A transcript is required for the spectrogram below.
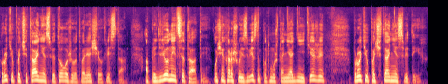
против почитания святого животворящего креста. Определенные цитаты, очень хорошо известны, потому что они одни и те же, против почитания святых.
